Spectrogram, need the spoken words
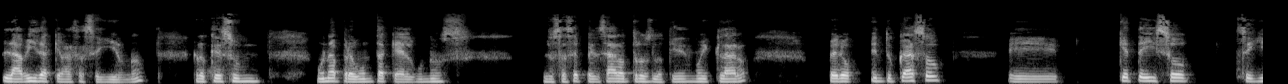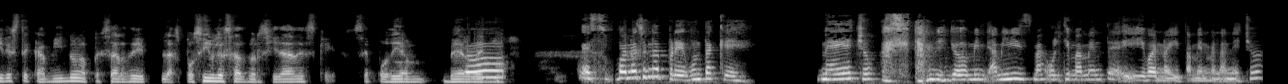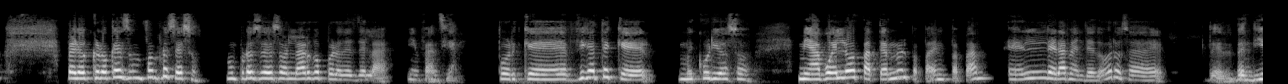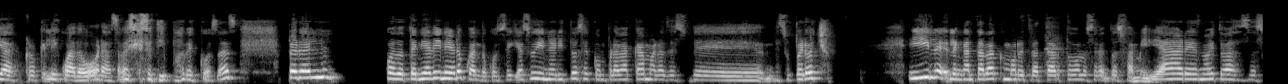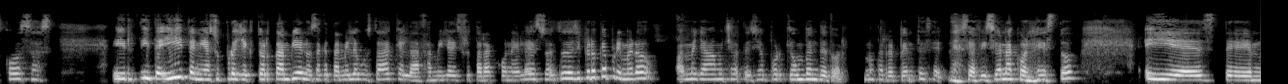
la vida que vas a seguir, ¿no? Creo que es un, una pregunta que a algunos los hace pensar, otros lo tienen muy claro, pero en tu caso, eh, ¿qué te hizo seguir este camino a pesar de las posibles adversidades que se podían ver venir? Es, bueno, es una pregunta que me he hecho así también yo a mí misma últimamente y bueno, y también me la han hecho, pero creo que es un, fue un proceso, un proceso largo, pero desde la infancia, porque fíjate que muy curioso, mi abuelo paterno, el papá de mi papá, él era vendedor, o sea, vendía, creo que licuadoras, ¿sabes? Ese tipo de cosas. Pero él, cuando tenía dinero, cuando conseguía su dinerito, se compraba cámaras de, de, Super 8. Y le, le, encantaba como retratar todos los eventos familiares, ¿no? Y todas esas cosas. Y, y, te, y, tenía su proyector también, o sea que también le gustaba que la familia disfrutara con él eso. Entonces yo creo que primero a mí me llama mucha atención porque un vendedor, ¿no? De repente se, se aficiona con esto. Y este,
